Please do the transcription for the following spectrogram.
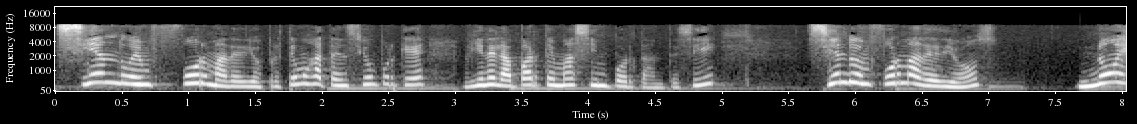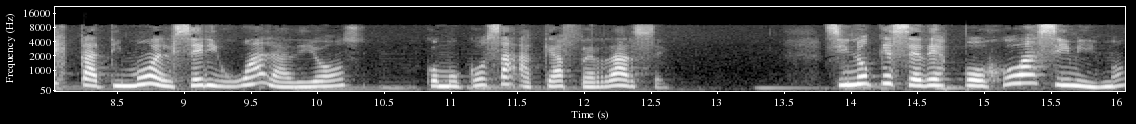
siendo en forma de Dios, prestemos atención porque viene la parte más importante, ¿sí? Siendo en forma de Dios, no escatimó el ser igual a Dios como cosa a que aferrarse sino que se despojó a sí mismo,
